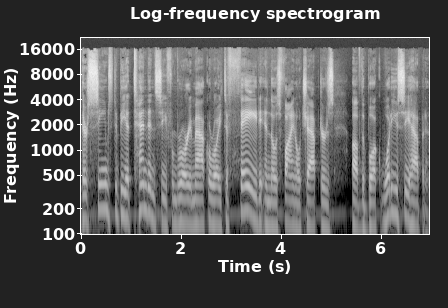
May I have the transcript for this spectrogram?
there seems to be a tendency from Rory McIlroy to fade in those final chapters of the book. What do you see happening?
